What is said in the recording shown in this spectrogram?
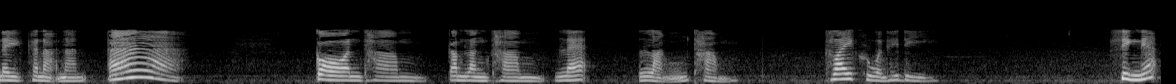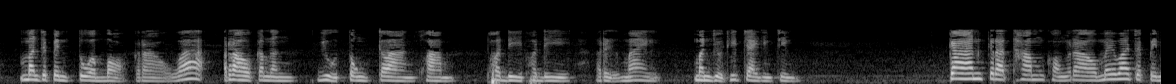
ในขณะนั้นอ่าก่อนทำกำลังทำและ หลังทำใคร่ครวญให้ดี สิ่งเนี้ยมันจะเป็นตัวบอกเราว่าเรากำลังอยู่ตรงกลางความพอดีพอดีหรือไม่ มันอยู่ที่ใจจริง ๆ การกระทำของเราไม่ว่าจะเป็น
